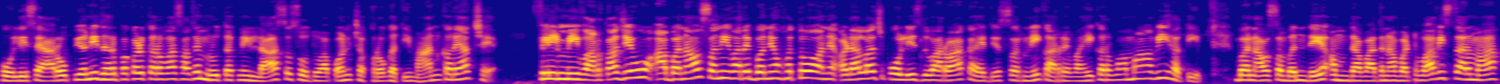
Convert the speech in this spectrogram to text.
પોલીસે આરોપીઓની ધરપકડ કરવા સાથે મૃતકની લાશ શોધવા પણ ચક્રો ગતિમાન કર્યા છે. ફિલ્મી વાર્તા જેવો આ બનાવ શનિવારે બન્યો હતો અને અડાલજ પોલીસ દ્વારા કાયદેસરની કાર્યવાહી કરવામાં આવી હતી. બનાવ સંબંધે અમદાવાદના વટવા વિસ્તારમાં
